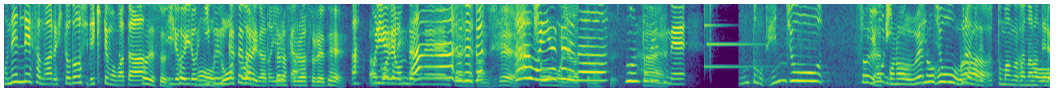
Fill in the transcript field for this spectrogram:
お年齢差のある人同士で来てもまたいろいろ異文化同世代だ交流というか。ったらそれはそれでああ盛り上がる。んだよねみたいな感じで盛り上がる超盛り上がってな。本当ですはい。ね、本当もう天井よりね。この上の井ぐらいまでずっと漫画が並んでる。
